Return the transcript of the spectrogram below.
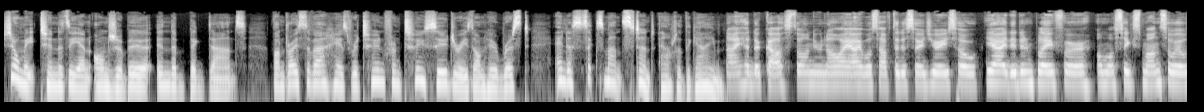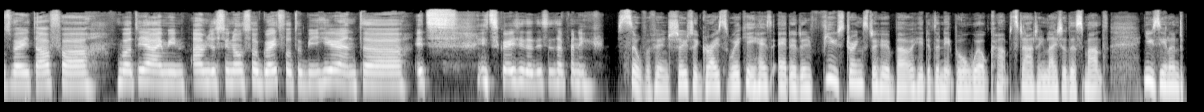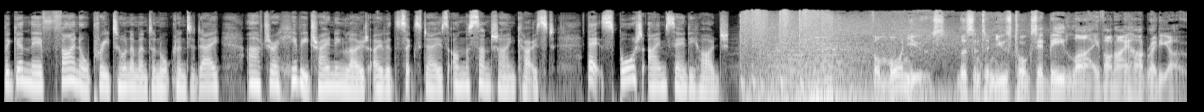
She'll meet Tunisian Ons Jabeur in the big dance. Vondrousova has returned from two surgeries on her wrist and a six month stint out of the game. I had a cast on, you know, I, I was after the surgery. So, yeah, I didn't play for almost six months. So it was very tough. Uh, but yeah, I mean, I'm just, you know, so grateful to be here. And uh, it's, it's crazy that this is happening. Silver Fern shooter Grace Nweke has added a few strings to her bow ahead of the Netball World Cup starting later this month. New Zealand begin their final pre tournament in Auckland today after a heavy training load over six days on the Sunshine Coast. That's sport. I'm Sandy Hodge. For more news, listen to Newstalk ZB live on iHeartRadio.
